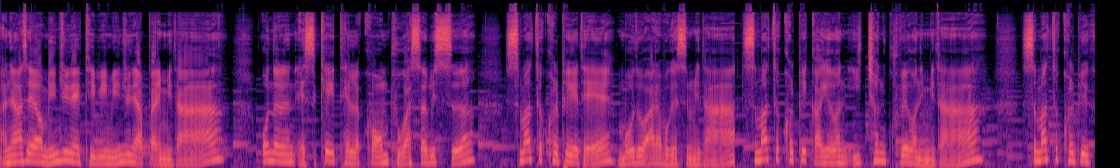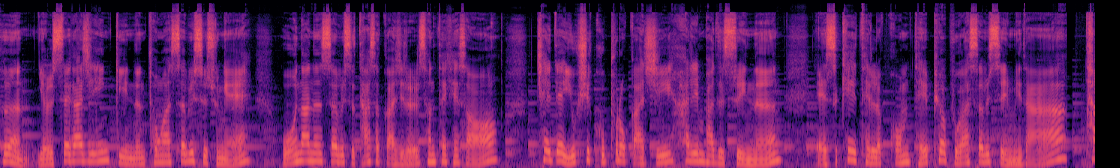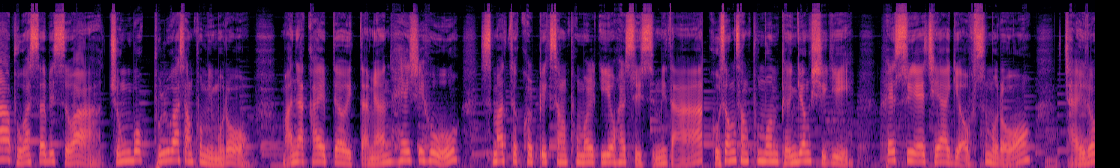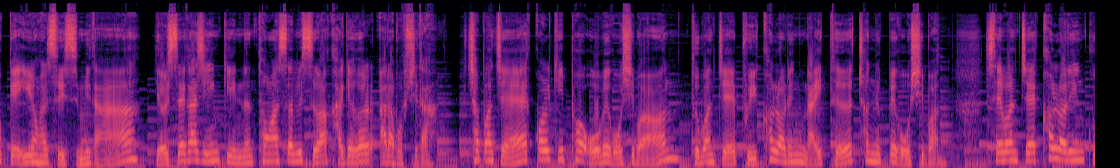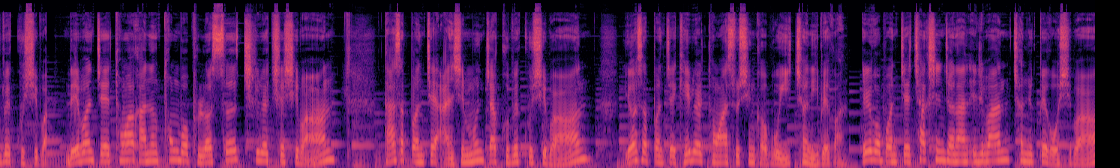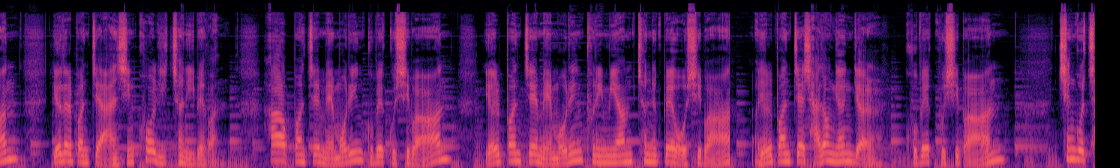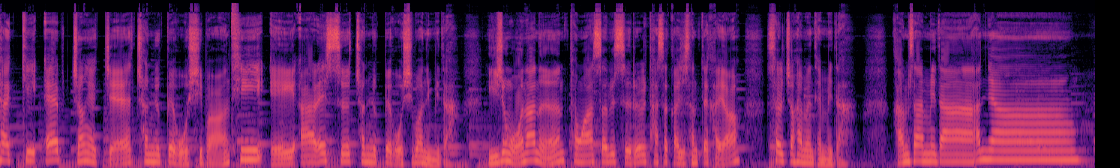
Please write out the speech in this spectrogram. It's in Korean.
안녕하세요. 민준의 TV 민준이 아빠입니다. 오늘은 SK텔레콤 부가 서비스 스마트 콜픽에 대해 모두 알아보겠습니다. 스마트 콜픽 가격은 2,900원입니다. 스마트 콜픽은 13가지 인기 있는 통화 서비스 중에 원하는 서비스 5가지를 선택해서 최대 69%까지 할인받을 수 있는 SK텔레콤 대표 부가 서비스입니다. 타 부가 서비스와 중복 불가 상품이므로 만약 가입되어 있다면 해지 후 스마트 콜픽 상품을 이용할 수 있습니다. 구성 상품은 변경 시기, 횟수에 제약이 없으므로 자유롭게 이용할 수 있습니다. 13가지 인기 있는 통화 서비스와 가격을 알아봅시다. 첫 번째 골키퍼 550원, 두 번째 V 컬러링 라이트 1650원, 세 번째 컬러링 990원, 네 번째 통화 가능 통보 플러스 770원, 다섯 번째 안심 문자 990원, 여섯 번째 개별 통화 수신 거부 2,200원, 일곱 번째 착신 전환 일반 1,650원, 여덟 번째 안심 콜 2,200원, 아홉 번째 메모링 990원, 열 번째 메모링 프리미엄 1650원, 열 번째 자동 연결 990원, 친구 찾기 앱 정액제 1650원, TARS 1650원입니다. 이 중 원하는 통화 서비스를 다섯 가지 선택하여 설정하면 됩니다. 감사합니다. 안녕.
